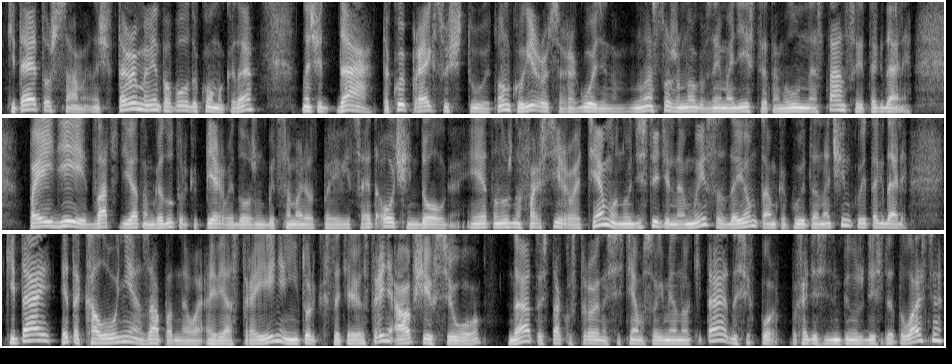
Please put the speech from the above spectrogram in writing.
В Китае то же самое. Значит, второй момент по поводу Комака, да, значит, да, такой проект существует, он курируется Рогозином, у нас тоже много взаимодействия, там, лунная станция и так далее. По идее, в 29 году только первый должен быть самолет появиться. Это очень долго, и это нужно форсировать тему. Ну, действительно, мы создаем там какую-то начинку и так далее. Китай – это колония западного авиастроения, и не только, кстати, авиастроения, а вообще всего. Да, то есть так устроена система современного Китая до сих пор, хотя Си Цзиньпин уже 10 лет у власти,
